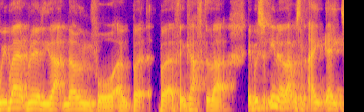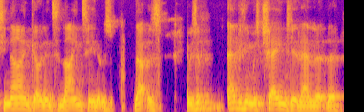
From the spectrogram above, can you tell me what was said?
we weren't really that known for. Um, but but I think after that, it was you know that was eighty nine going into nineteen. It was that was it was a, everything was changing then. The, the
